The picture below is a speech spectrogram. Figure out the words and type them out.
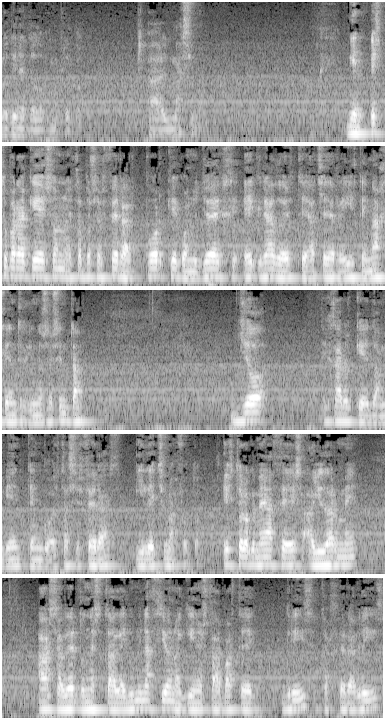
lo tiene todo completo al máximo. Bien, ¿esto para qué son estas dos esferas? Porque cuando yo he, creado este HDRI, esta imagen 360, yo, fijaros que también tengo estas esferas y le he hecho una foto. Esto lo que me hace es ayudarme a saber dónde está la iluminación, aquí en esta parte gris, esta esfera gris,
